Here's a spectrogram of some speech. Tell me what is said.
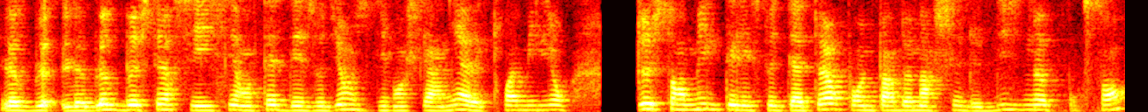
Le, blockbuster s'est hissé en tête des audiences dimanche dernier avec 3 200 000 téléspectateurs pour une part de marché de 19%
